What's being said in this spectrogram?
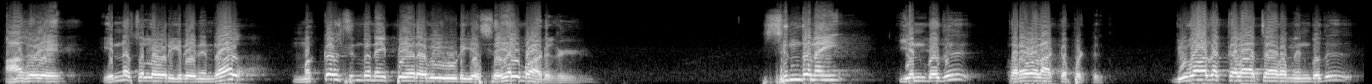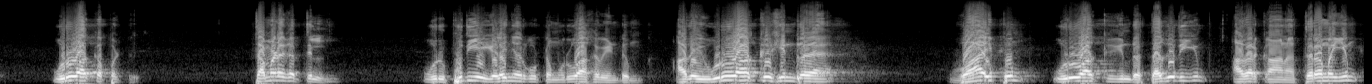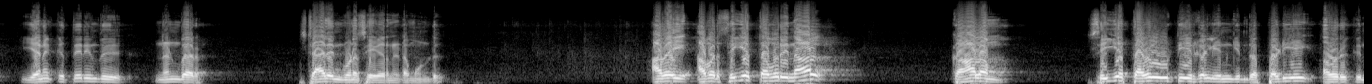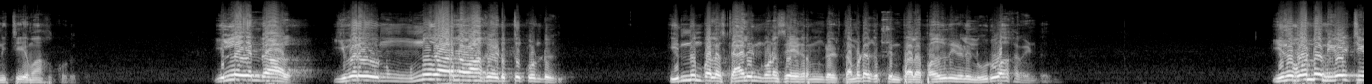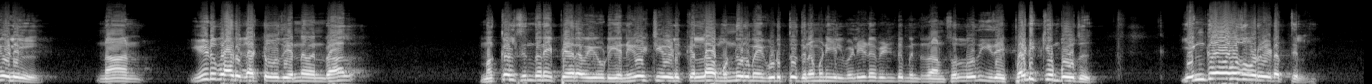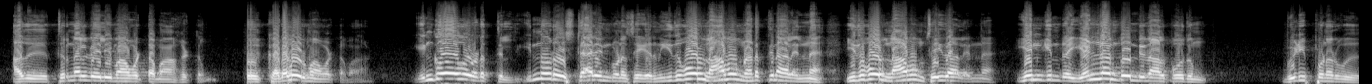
ஆகவே என்ன சொல்ல வருகிறேன் என்றால் மக்கள் சிந்தனை பேரவையுடைய செயல்பாடுகள். சிந்தனை என்பது பரவலாக்கப்பட்டு விவாத கலாச்சாரம் என்பது உருவாக்கப்பட்டு தமிழகத்தில் ஒரு புதிய இளைஞர் கூட்டம் உருவாக வேண்டும். அதை உருவாக்குகின்ற வாய்ப்பும் உருவாக்குகின்ற தகுதியும் அதற்கான திறமையும் எனக்கு தெரிந்து நண்பர் ஸ்டாலின் குணசேகரனிடம் உண்டு. அதை அவர் செய்ய தவறினால் காலம் செய்ய தவறிவிட்டீர்கள் என்கின்ற படியை அவருக்கு நிச்சயமாக கொடுக்கும். இல்லை என்றால் இவரை முன்னுதாரணமாக எடுத்துக்கொண்டு இன்னும் பல ஸ்டாலின் குணசேகரன்கள் தமிழகத்தின் பல பகுதிகளில் உருவாக வேண்டும். இது போன்ற நிகழ்ச்சிகளில் நான் ஈடுபாடு காட்டுவது என்னவென்றால் மக்கள் சிந்தனை பேரவையுடைய நிகழ்ச்சிகளுக்கெல்லாம் முன்னுரிமை கொடுத்து தினமணியில் வெளியிட வேண்டும் என்று நான் சொல்வது இதை படிக்கும் போது எங்காவது ஒரு இடத்தில் அது திருநெல்வேலி மாவட்டமாகட்டும் கடலூர் மாவட்டமாகட்டும் எங்காவது ஒரு இடத்தில் இன்னொரு ஸ்டாலின் குணசேகரன் இதுபோல் நாமும் நடத்தினால் என்ன? இதுபோல் நாமும் செய்தால் என்ன? என்கின்ற எண்ணம் தோன்றினால் போதும் விழிப்புணர்வு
